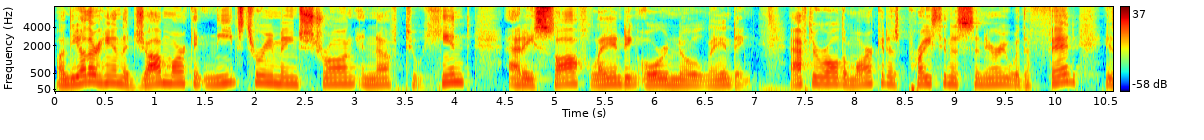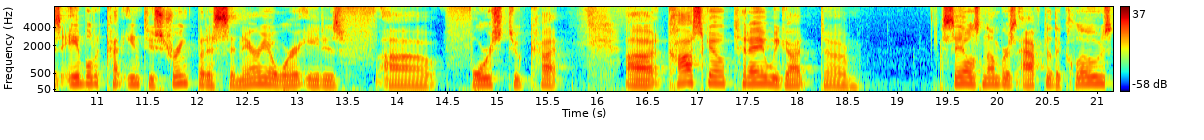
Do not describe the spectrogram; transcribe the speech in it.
On the other hand, the job market needs to remain strong enough to hint at a soft landing or no landing. After all, the market has priced in a scenario where the Fed is able to cut into strength, but a scenario where it is uh, forced to cut. Uh, Costco today, we got. Uh, Sales numbers after the close.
